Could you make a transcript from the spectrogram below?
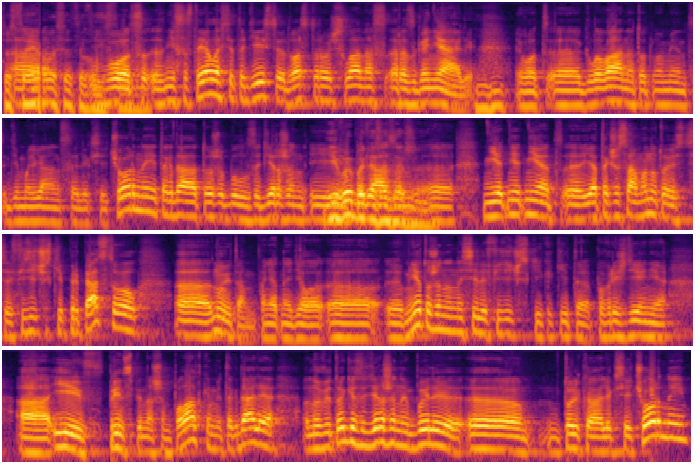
Состоялось а, это действие. Вот, не состоялось это действие, 22 числа нас разгоняли. Угу. И вот э, глава на тот момент Демальянса Алексей Черный тогда тоже был задержан и, и вы были задержаны? Э, нет, нет, нет, я так же само, ну то есть физически препятствовал, Э, ну и там, понятное дело, э, мне тоже наносили физические какие-то повреждения, и, в принципе, нашим палаткам и так далее. Но в итоге задержаны были только Алексей Черный,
